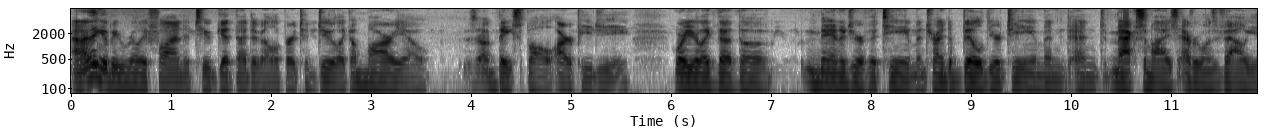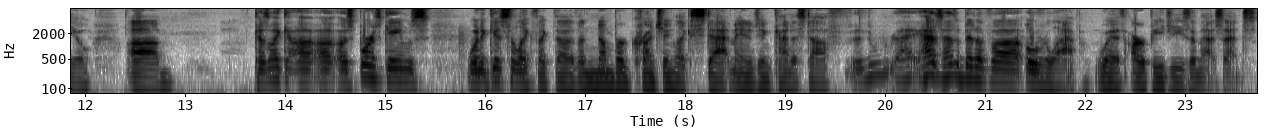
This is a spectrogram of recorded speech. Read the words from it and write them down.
and I think it'd be really fun to get that developer to do like a Mario, a baseball RPG, where you're like the the manager of the team and trying to build your team and and maximize everyone's value. Um, because like uh, uh, uh, sports games when it gets to like like the the number crunching like stat managing kind of stuff it has has a bit of uh, overlap with RPGs in that sense.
